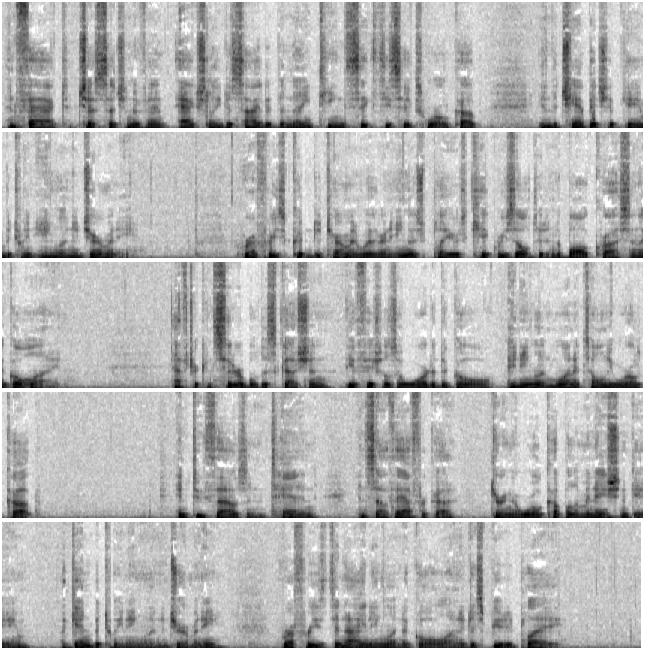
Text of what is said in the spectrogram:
In fact, just such an event actually decided the 1966 World Cup in the championship game between England and Germany. Referees couldn't determine whether an English player's kick resulted in the ball crossing the goal line. After considerable discussion, the officials awarded the goal, and England won its only World Cup. In 2010, in South Africa, during a World Cup elimination game, again between England and Germany, referees denied England a goal on a disputed play.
